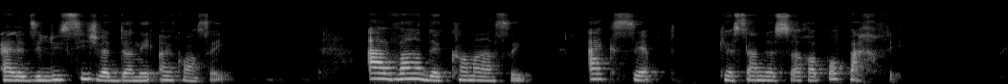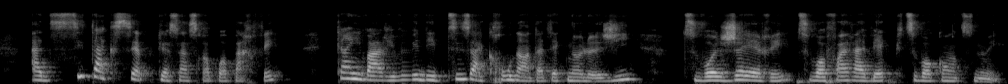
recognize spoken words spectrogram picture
Elle a dit, Lucie, je vais te donner un conseil. Avant de commencer, accepte que ça ne sera pas parfait. Elle dit, si tu acceptes que ça ne sera pas parfait, quand il va arriver des petits accros dans ta technologie, tu vas gérer, tu vas faire avec, puis tu vas continuer.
